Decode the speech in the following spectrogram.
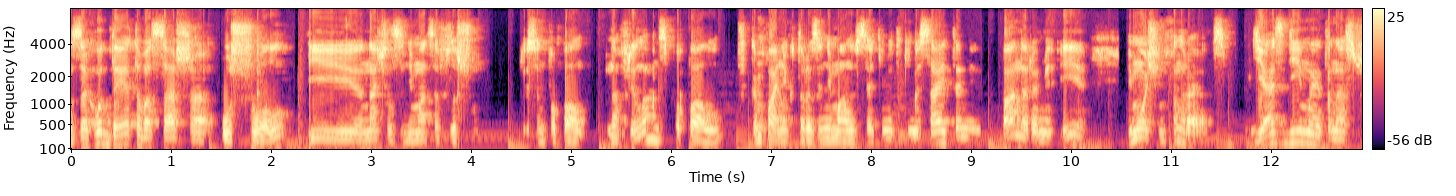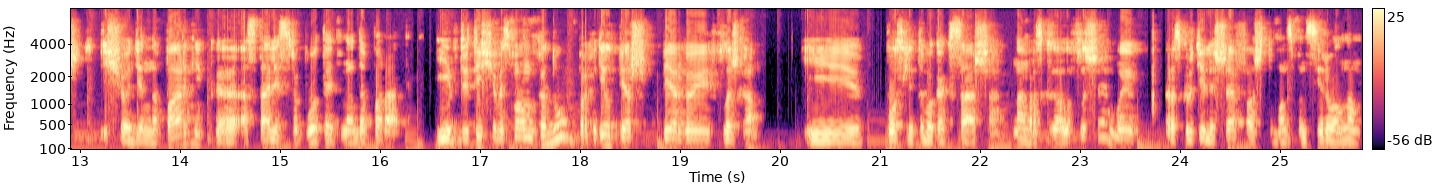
За год до этого Саша ушел и начал заниматься флешом. То есть он попал на фриланс, попал в компанию, которая занималась всякими такими сайтами, баннерами, и ему очень понравилось. Я с Димой, это наш еще один напарник, э, остались работать над аппаратом. И в 2008 году проходил перш, первый флешгам. И после того, как Саша нам рассказал о флеше, мы раскрутили шефа, чтобы он спонсировал нам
